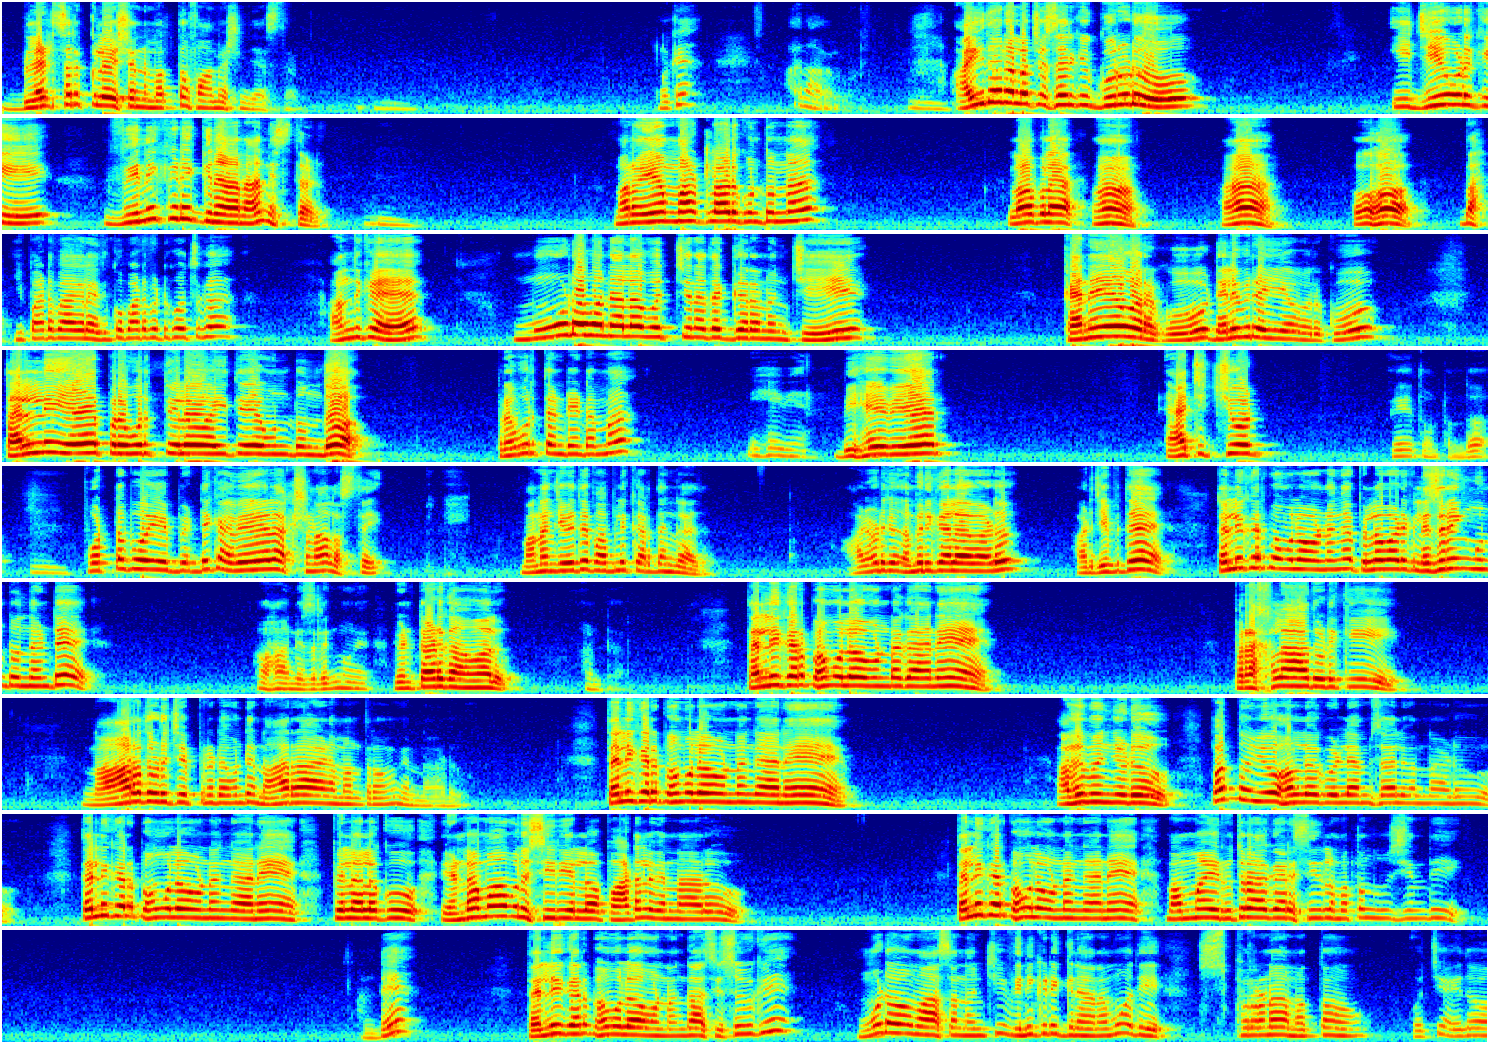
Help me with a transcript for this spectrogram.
బ్లడ్ సర్క్యులేషన్ మొత్తం ఫార్మేషన్ చేస్తాడు. ఓకే? ఐదో నెల వచ్చేసరికి గురుడు ఈ జీవుడికి వినికిడి జ్ఞానాన్ని ఇస్తాడు. మనం ఏం మాట్లాడుకుంటున్నా? లోపల ఓహో బా ఈ పాట బాగలేదు. ఇంకో పాట పెట్టుకోవచ్చుగా? అందుకే మూడవ నెల వచ్చిన దగ్గర నుంచి కనే వరకు డెలివరీ అయ్యే వరకు తల్లి ఏ ప్రవృత్తిలో అయితే ఉంటుందో ప్రవృత్తి అంటే ఏంటమ్మా? బిహేవియర్ బిహేవియర్ యాటిట్యూడ్ ఏదైతే ఉంటుందో. పుట్టబోయే బిడ్డకి అవే లక్షణాలు వస్తాయి. మనం చెబితే పబ్లిక్ అర్థం కాదు. ఆడవాడు అమెరికాలో వాడు ఆడు చెబితే తల్లి గర్భంలో ఉండగా పిల్లవాడికి లెజరింగ్ ఉంటుందంటే ఆహా నిజంగా వింటాడు కామాలు అంటారు. తల్లి గర్భములో ఉండగానే ప్రహ్లాదుడికి నారదుడు చెప్పినటువంటి నారాయణ మంత్రం విన్నాడు. తల్లి గర్భములో ఉండగానే అభిమన్యుడు పద్మవ్యూహంలోకి వెళ్ళే అంశాలు విన్నాడు. తల్లి గర్భములో ఉండగానే పిల్లలకు ఎండమాములు సీరియల్లో పాటలు విన్నారు. తల్లి గర్భంలో ఉండగానే మా అమ్మాయి రుతురా గారి సీరియల్ మొత్తం చూసింది. అంటే తల్లి గర్భములో ఉండగా శిశువుకి మూడవ మాసం నుంచి వినికిడి జ్ఞానము అది స్ఫురణ మొత్తం వచ్చి ఐదవ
